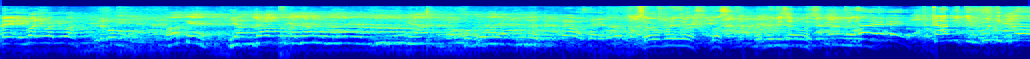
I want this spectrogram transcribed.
Eh, Iwan, Iwan, Iwan. Di depan. Oke, yang jawab pertanyaan adalah yang duduknya, semua yang duduk. Siapa punya mas? Mas, ini siapa mas? Kami tim putih, bro.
